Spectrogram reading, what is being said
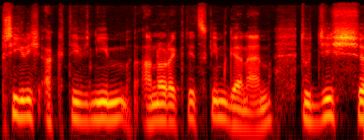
příliš aktivním anorektickým genem, tudíž eh,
